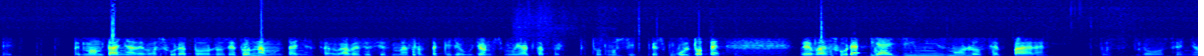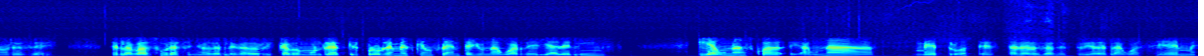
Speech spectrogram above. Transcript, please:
eh, montaña de basura todos los días, pero una montaña, a veces sí es más alta que yo, yo no soy muy alta, pero de todos sí, es un bultote de basura y allí mismo lo separan los, los señores de, de la basura, señor delegado Ricardo Monreal. El problema es que enfrente hay una guardería del IMSS y a unas a unas metros está la, la rectoría del agua CM.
